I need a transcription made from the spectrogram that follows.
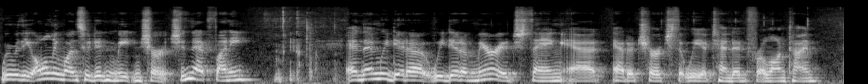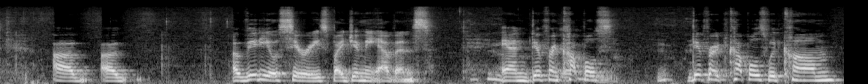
we were the only ones who didn't meet in church. Isn't that funny? And then we did a we did a marriage thing at, at a church that we attended for a long time a, a, a video series by Jimmy Evans, and different couples, different couples would come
